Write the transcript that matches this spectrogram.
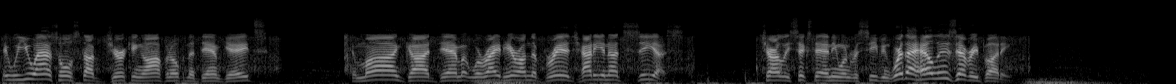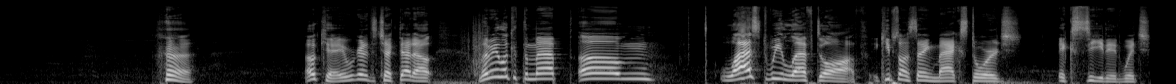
Hey, will you assholes stop jerking off and open the damn gates? Come on, goddammit, we're right here on the bridge. How do you not see us? Charlie 6 to anyone receiving. Where the hell is everybody? Huh. Okay, we're gonna have to check that out. Let me look at the map. Um, last we left off, it keeps on saying max storage exceeded, which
